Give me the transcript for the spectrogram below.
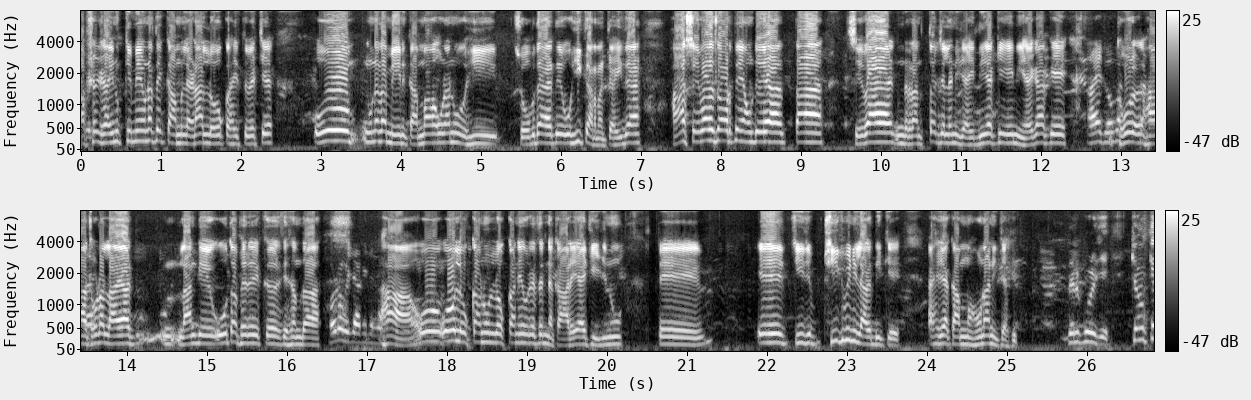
ਹੈ। ਅਫਸਰਸ਼ਾਹੀ ਨੂੰ ਕਿਵੇਂ ਉਹਨਾਂ ਤੇ ਕੰਮ ਲੈਣਾ ਲੋਕ ਹਿੱਤ ਵਿੱਚ ਉਹ ਉਹਨਾਂ ਦਾ ਮੇਨ ਕੰਮ ਆ ਉਹਨਾਂ ਨੂੰ ਉਹੀ ਸ਼ੋਭਦਾ ਹੈ ਤੇ ਉਹੀ ਕਰਨਾ ਚਾਹੀਦਾ ਹੈ। ਸੇਵਾ ਦੇ ਤੌਰ ਤੇ ਆਉਂਦੇ ਆ ਤਾਂ ਸੇਵਾ ਨਿਰੰਤਰ ਚੱਲਣੀ ਚਾਹੀਦੀ ਹੈ ਕਿ ਇਹ ਨਹੀਂ ਹੈਗਾ ਕਿ ਹਾਂ ਥੋੜਾ ਲਾਇਆ ਲੰਘੇ ਉਹ ਤਾਂ ਫਿਰ ਇੱਕ ਕਿਸਮ ਦਾ ਹਾਂ ਉਹ ਉਹ ਲੋਕਾਂ ਨੂੰ ਲੋਕਾਂ ਨੇ ਉਰੇ ਤੇ ਨਕਾਰਿਆ ਇਹ ਚੀਜ਼ ਨੂੰ ਤੇ ਇਹ ਚੀਜ਼ ਠੀਕ ਵੀ ਨਹੀਂ ਲੱਗਦੀ ਕਿ ਇਹੋ ਜਿਹਾ ਕੰਮ ਹੋਣਾ ਨਹੀਂ ਚਾਹੀਦਾ ਬਿਲਕੁਲ ਜੀ। ਕਿਉਂਕਿ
